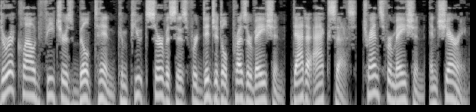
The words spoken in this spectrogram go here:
DuraCloud features built-in compute services for digital preservation, data access, transformation, and sharing.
